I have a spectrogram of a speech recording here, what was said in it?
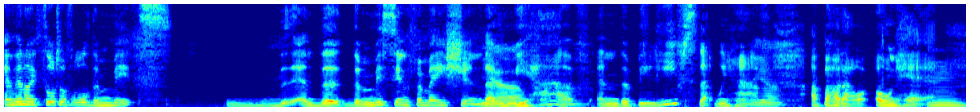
and then I thought of all the myths and the the misinformation that Yeah. we have and the beliefs that we have Yeah. about our own hair. Mm.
